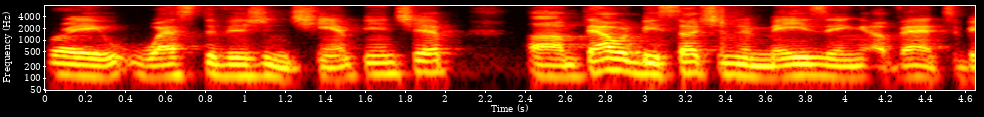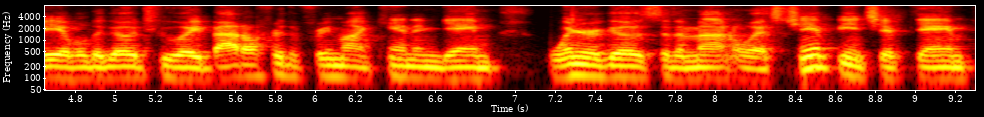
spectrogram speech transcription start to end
for a West Division championship. Um, that would be such an amazing event to be able to go to a battle for the Fremont Cannon game. Winner goes to the Mountain West Championship game.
